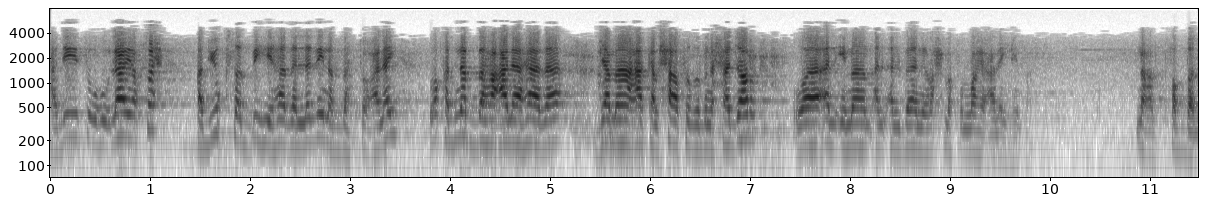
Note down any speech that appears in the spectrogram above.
حديثه لا يصح. قد يقصد به هذا الذي نبهت عليه. وقد نبه على هذا جماعة كالحافظ ابن حجر والإمام الألباني رحمة الله عليهما. نعم تفضل.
